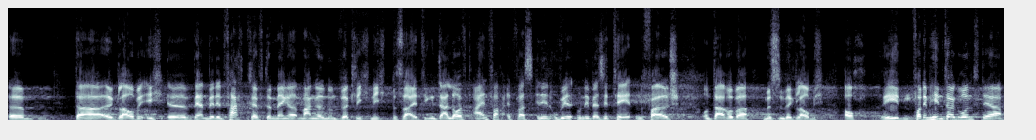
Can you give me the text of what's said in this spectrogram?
Ähm, da äh, glaube ich, äh, werden wir den Fachkräftemangel nun wirklich nicht beseitigen. Da läuft einfach etwas in den Universitäten falsch und darüber müssen wir, glaube ich, auch reden. Vor dem Hintergrund der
